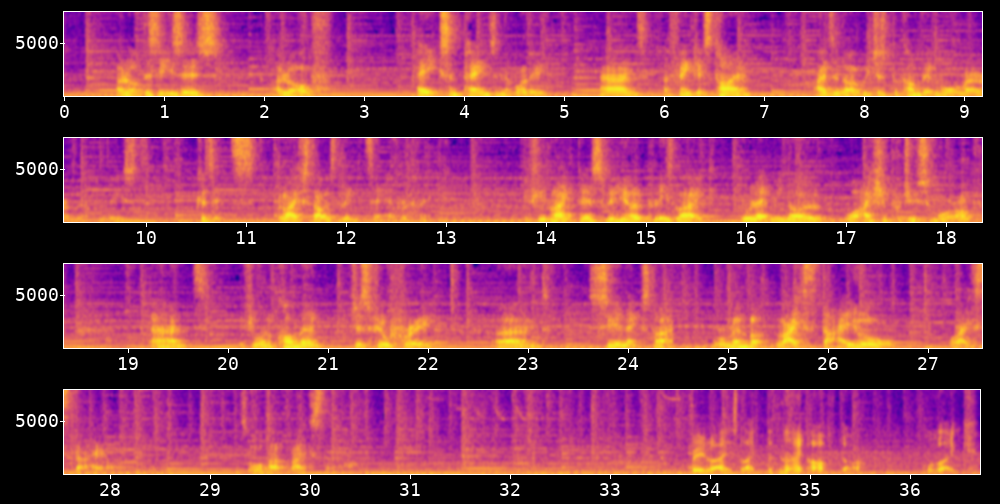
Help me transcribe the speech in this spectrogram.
a lot of diseases, a lot of aches and pains in the body. And I think it's time, I don't know, we just become a bit more aware of it at least. Because it's lifestyle is linked to everything. If you like this video, please like. You'll let me know what I should produce more of. And if you want to comment, just feel free. And see you next time. Remember, lifestyle. Lifestyle. It's all about lifestyle. Realized like the night after, or like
